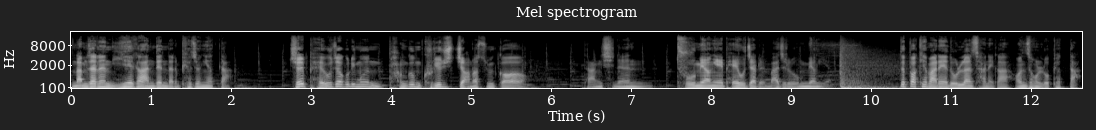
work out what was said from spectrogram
남자는 이해가 안 된다는 표정이었다. 제 배우자 그림은 방금 그려주시지 않았습니까? 당신은 두 명의 배우자를 맞을 운명이요. 뜻밖의 말에 놀란 사내가 언성을 높였다.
